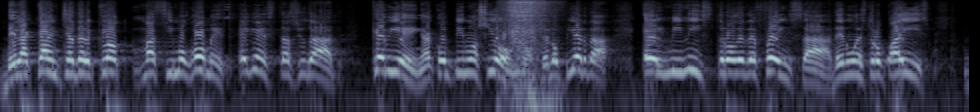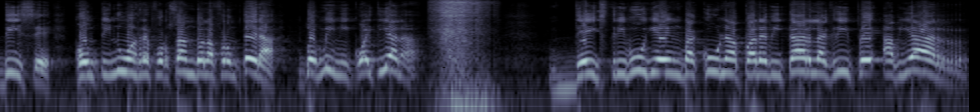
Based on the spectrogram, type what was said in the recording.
de la cancha del club Máximo Gómez en esta ciudad. ¡Qué bien! A continuación, no se lo pierda, el ministro de Defensa de nuestro país dice, continúa reforzando la frontera dominico-haitiana. Distribuyen vacuna para evitar la gripe aviar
